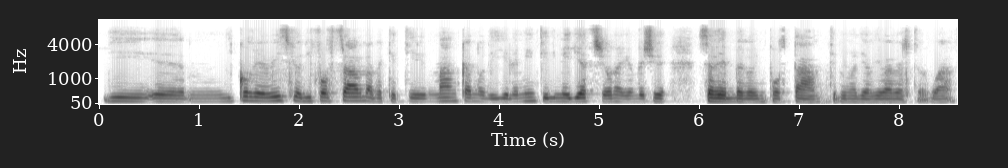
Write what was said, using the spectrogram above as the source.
di, eh, di, correre il rischio di forzarla perché ti mancano degli elementi di mediazione che invece sarebbero importanti prima di arrivare al traguardo.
